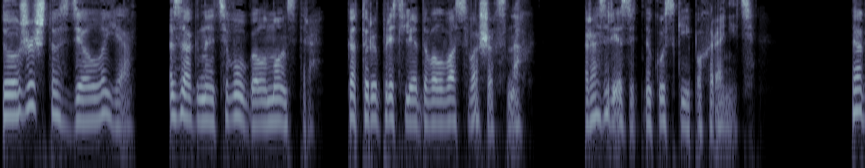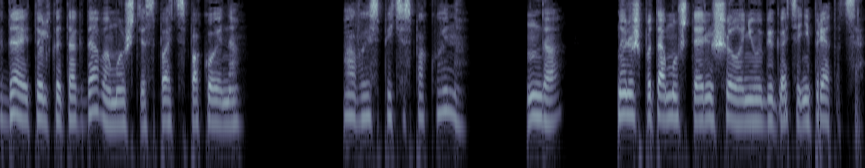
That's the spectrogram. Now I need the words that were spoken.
То же, что сделала я. Загнать в угол монстра, который преследовал вас в ваших снах. Разрезать на куски и похоронить. Тогда и только тогда вы можете спать спокойно. А вы спите спокойно? Да. Но лишь потому, что я решила не убегать и не прятаться.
